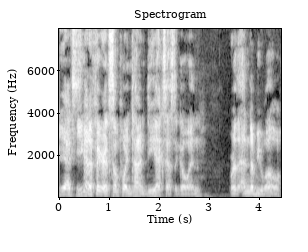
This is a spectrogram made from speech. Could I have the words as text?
DX. Is You got to figure at some point in time DX has to go in, or the NWO.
